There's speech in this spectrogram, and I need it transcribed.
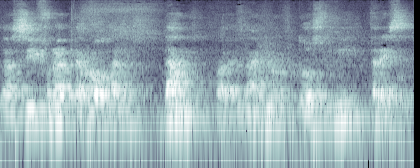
La cifra que arroja el DAN para el año 2013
